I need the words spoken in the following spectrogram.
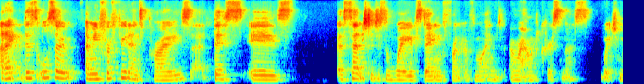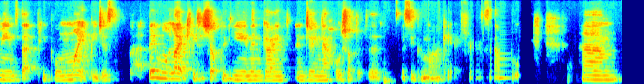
and I, there's also, I mean, for a food enterprise, uh, this is essentially just a way of staying front of mind around Christmas, which means that people might be just a bit more likely to shop with you than going and doing their whole shop at the, the supermarket, for example. Um,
